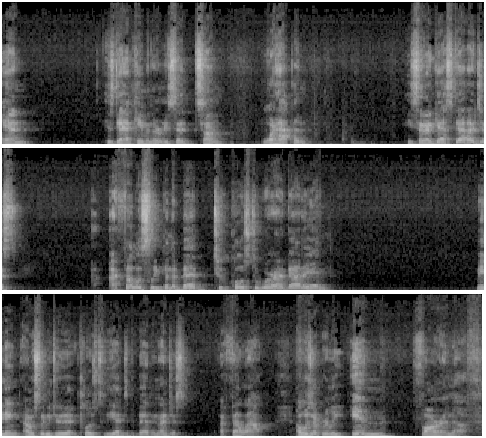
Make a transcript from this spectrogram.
And his dad came in there and he said, Son, what happened? He said, I guess, Dad, I just, I fell asleep in the bed too close to where I got in. Meaning, I was sleeping too close to the edge of the bed and I just, I fell out. I wasn't really in far enough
